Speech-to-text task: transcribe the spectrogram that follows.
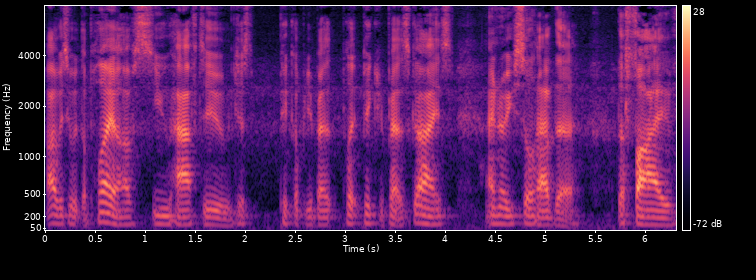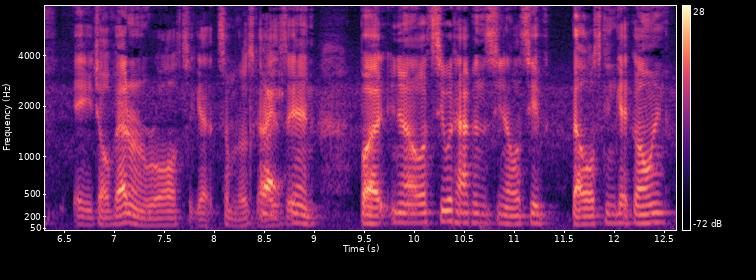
obviously, with the playoffs, you have to just pick up your best, pick your best guys. I know you still have the the five AHL veteran rule to get some of those guys right. in, but you know, let's see what happens. You know, let's see if Bellows can get going.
